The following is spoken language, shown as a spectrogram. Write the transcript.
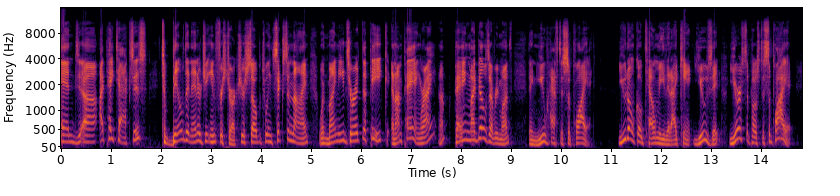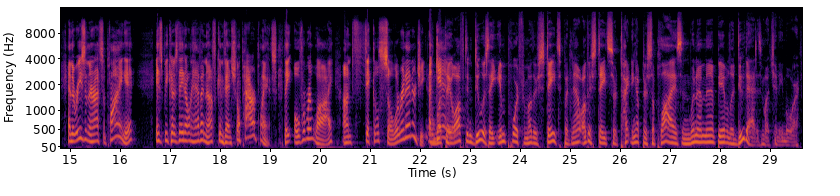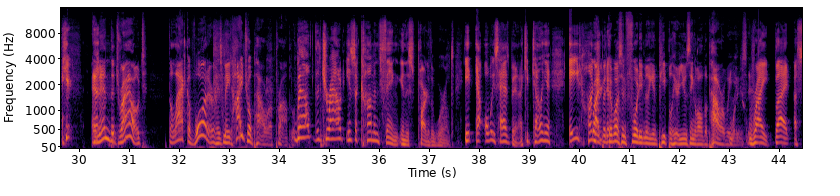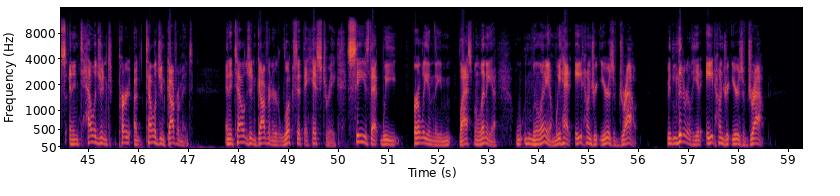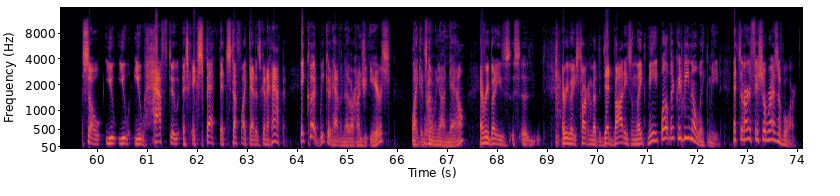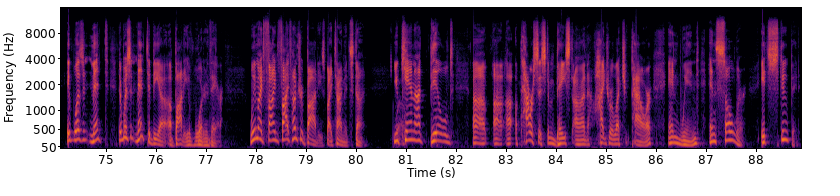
and uh, I pay taxes to build an energy infrastructure. So between six and nine, when my needs are at the peak, and I'm paying, right? I'm paying my bills every month, then you have to supply it. You don't go tell me that I can't use it. You're supposed to supply it. And the reason they're not supplying it is because they don't have enough conventional power plants. They over rely on fickle solar and energy. And Again, what they often do is they import from other states, but now other states are tightening up their supplies and we're not be able to do that as much anymore. Here, and uh, then the drought the lack of water has made hydropower a problem. Well, the drought is a common thing in this part of the world. It always has been. I keep telling you, 800. Right, but there wasn't 40 million people here using all the power we use. Now. Right, but a, an intelligent, per, intelligent government, an intelligent governor looks at the history, sees that we early in the last millennia, millennium, we had 800 years of drought. We literally had 800 years of drought. So you you you have to expect that stuff like that is going to happen. It could. We could have another hundred years, like it's right. going on now. Everybody's uh, everybody's talking about the dead bodies in Lake Mead. Well, there could be no Lake Mead. That's an artificial reservoir. It wasn't meant. There wasn't meant to be a, a body of water there. We might find 500 bodies by time it's done. You cannot build. Uh, a, a power system based on hydroelectric power and wind and solar. It's stupid.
